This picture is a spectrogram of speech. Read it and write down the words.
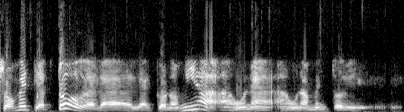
somete a toda la, economía a, una, a un aumento de,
